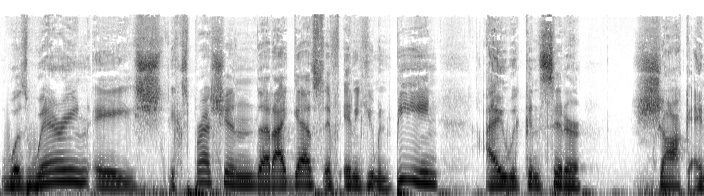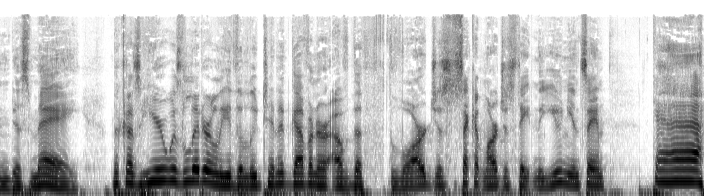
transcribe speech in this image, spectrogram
was wearing a sh- expression that I guess if any human being I would consider shock and dismay because here was literally the lieutenant governor of the th- largest second largest state in the union saying, "Yeah,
